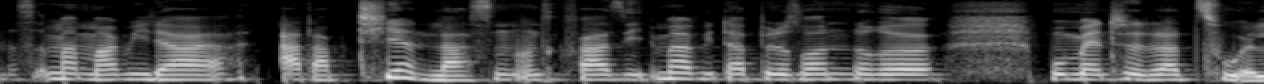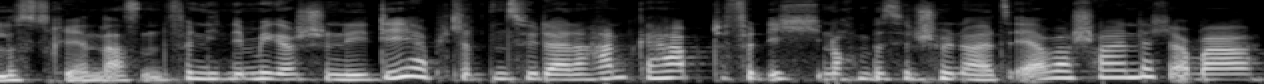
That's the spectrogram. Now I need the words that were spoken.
das immer mal wieder adaptieren lassen und quasi immer wieder besondere Momente dazu illustrieren lassen. Finde ich eine mega schöne Idee. Habe ich letztens wieder in der Hand gehabt. Finde ich noch ein bisschen schöner als er wahrscheinlich, aber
